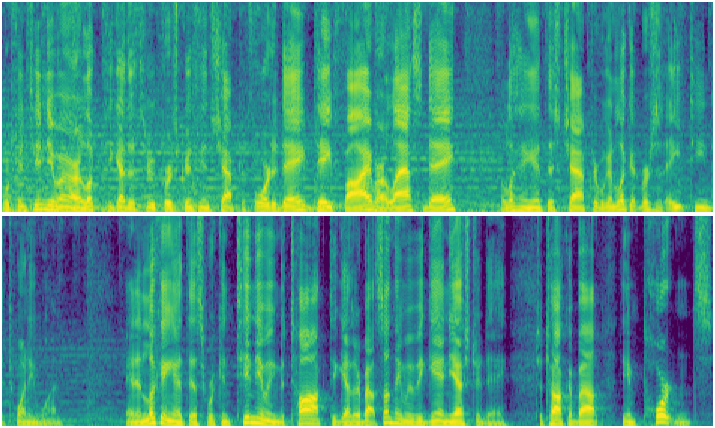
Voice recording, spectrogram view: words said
We're continuing our look together through 1 Corinthians chapter 4 today, day 5, our last day. We're looking at this chapter. We're going to look at verses 18 to 21. And in looking at this, we're continuing to talk together about something we began yesterday to talk about the importance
